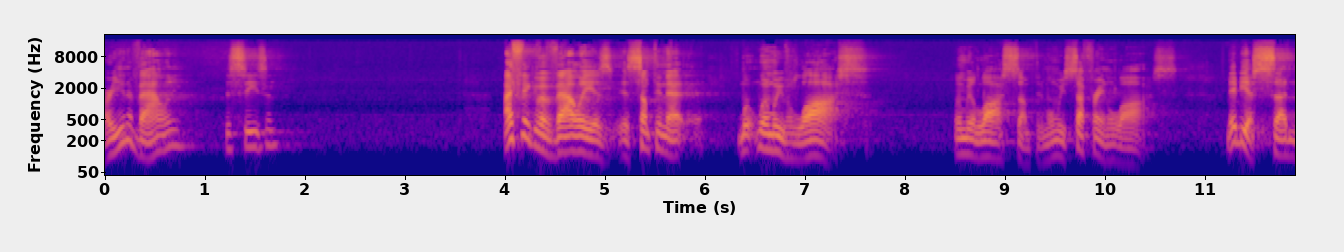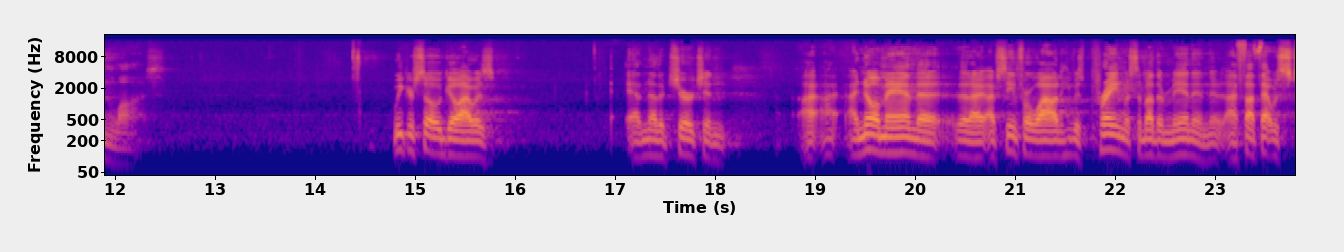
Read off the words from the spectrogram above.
Are you in a valley this season? I think of a valley as, as something that when we've lost, when we lost something, when we're suffering loss, maybe a sudden loss. A week or so ago, I was at another church, and I, I know a man that, that I, have seen for a while, and he was praying with some other men, and I thought that was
